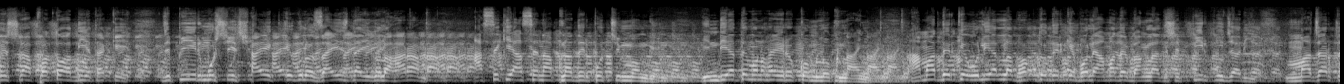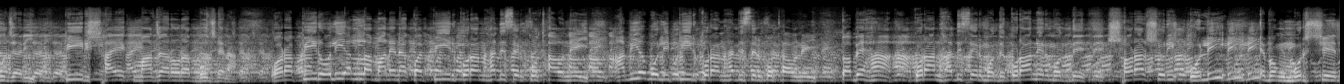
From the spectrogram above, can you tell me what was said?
বেশরা, ফতোয়া দিয়ে থাকে যে পীর, মুর্শিদ শায়েক এগুলো জায়েজ না, এগুলো হারাম। আছে কি, আছে না আপনাদের পশ্চিমবঙ্গে? ইন্ডিয়াতে মনে হয় এরকম লোক নাই। আমাদেরকে অলি আল্লাহ ভক্তদেরকে বলে আমাদের বাংলাদেশে পীর পূজারি, মাজার পূজারি, পীর শায়েক মাজার ওরা বোঝে না। ওরা পীর অলি আল্লাহ মানে না, কয় পীর কোরআন, হাদিসের কোথাও নেই। আমিও বলি পীর কোরআন হাদিসের কোথাও নেই। তবে হ্যাঁ কোরআন হাদিসের মধ্যে, কোরআনের মধ্যে সরাসরি অলি এবং মুর্শিদ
